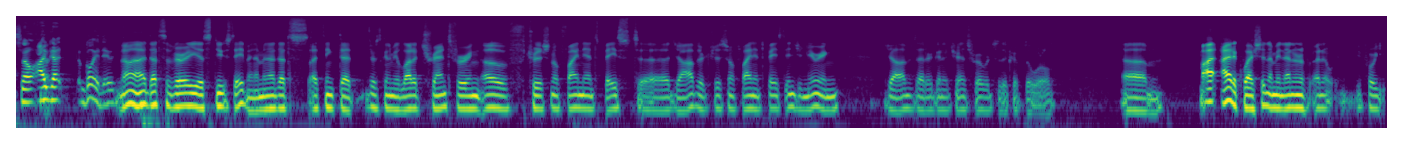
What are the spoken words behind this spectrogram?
So I've got. Go ahead, David. No, that- that's a very astute statement. I mean, that's I think that there's going to be a lot of transferring of traditional finance-based uh, jobs or traditional finance-based engineering jobs that are going to transfer over to the crypto world. Um, I, I had a question. I mean, I don't know if I know before you.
